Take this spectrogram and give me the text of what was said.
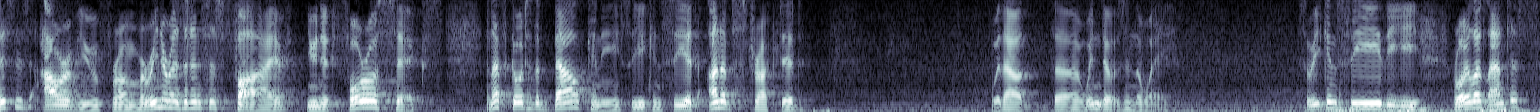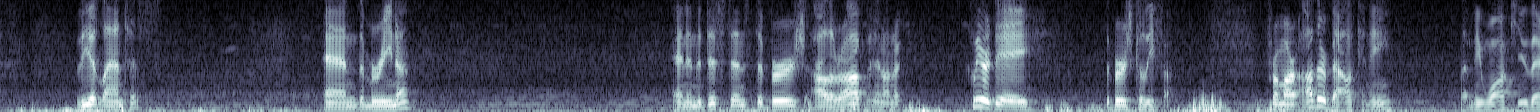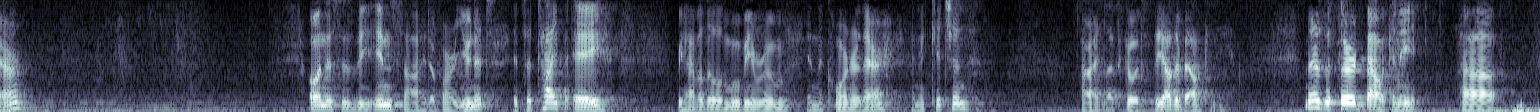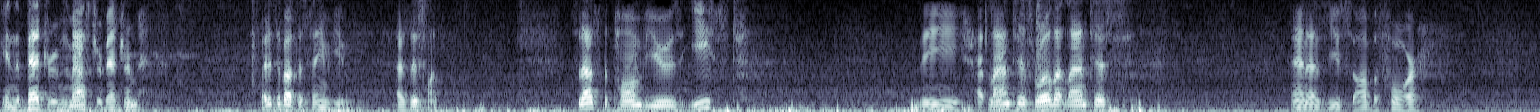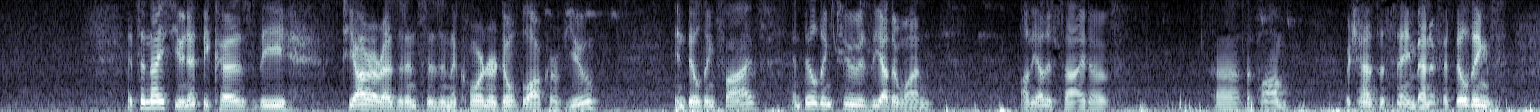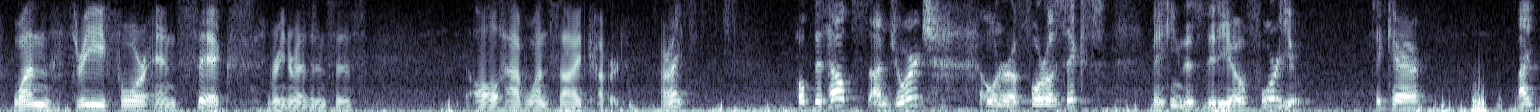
This is our view from Marina Residences 5, Unit 406. And let's go to the balcony so you can see it unobstructed without the windows in the way. So we can see the Royal Atlantis, the Atlantis, and the marina. And in the distance, the Burj Al Arab, and on a clear day, the Burj Khalifa. From our other balcony, let me walk you there. Oh, and this is the inside of our unit. It's a type A. We have a little movie room in the corner there and a kitchen. All right, let's go to the other balcony. And there's a third balcony uh, in the bedroom, the master bedroom, but it's about the same view as this one. So that's the Palm Views East, the Atlantis, Royal Atlantis, and as you saw before, it's a nice unit because the Tiara residences in the corner don't block our view in building 5 and building 2 is the other one on the other side of uh, the Palm which has the same benefit. Buildings 1, 3, 4, and 6 Marina residences all have one side covered. All right, hope this helps. I'm George, owner of 406, making this video for you. Take care. Bye.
